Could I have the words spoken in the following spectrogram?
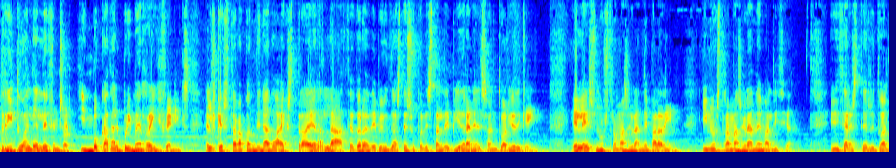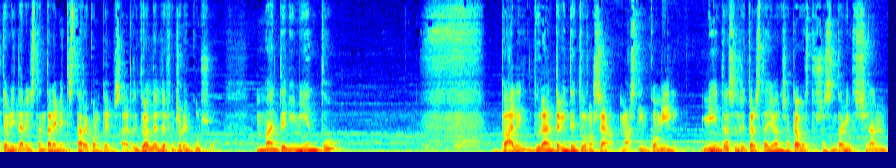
ritual del defensor. Invocad al primer rey Fénix, el que estaba condenado a extraer la hacedora de viudas de su pedestal de piedra en el santuario de Cain. Él es nuestro más grande paladín y nuestra más grande maldición. Iniciar este ritual te brindará instantáneamente esta recompensa, el ritual del defensor en curso. Mantenimiento... Vale, durante 20 turnos, o sea, más 5000. Mientras el ritual está llevándose a cabo, estos asentamientos serán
